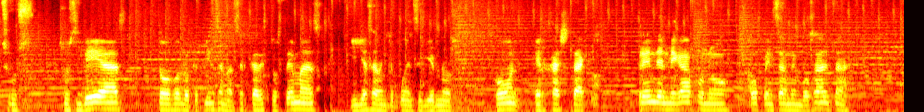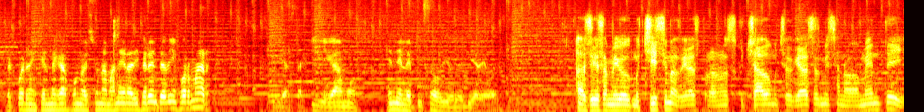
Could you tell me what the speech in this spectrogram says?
sus, sus ideas, todo lo que piensan acerca de estos temas y ya saben que pueden seguirnos con el hashtag prende el megáfono o pensando en voz alta. Recuerden que el megáfono es una manera diferente de informar. Y hasta aquí llegamos en el episodio del día de hoy. Así es amigos, muchísimas gracias por habernos escuchado, muchas gracias Misa nuevamente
